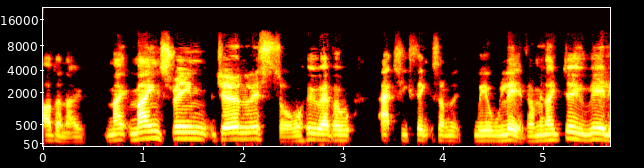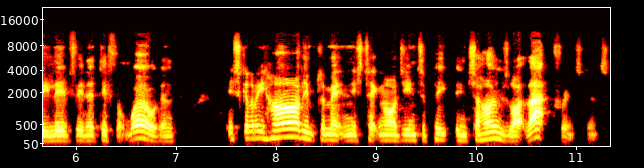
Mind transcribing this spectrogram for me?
I don't know ma- mainstream journalists or whoever actually thinks something we all live. I mean, they do really live in a different world, and it's going to be hard implementing this technology into people into homes like that, for instance.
